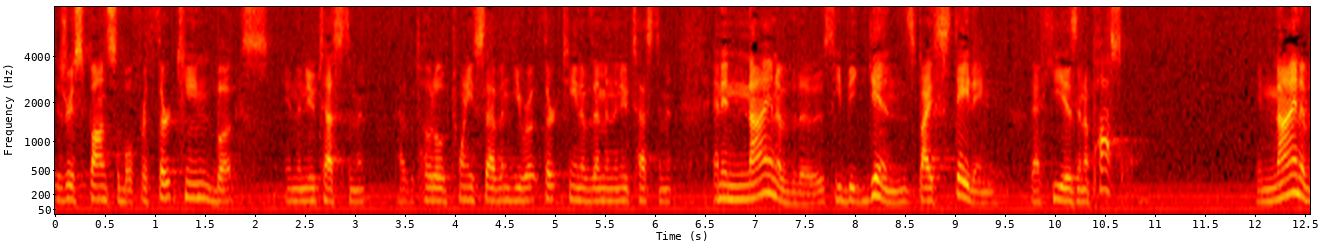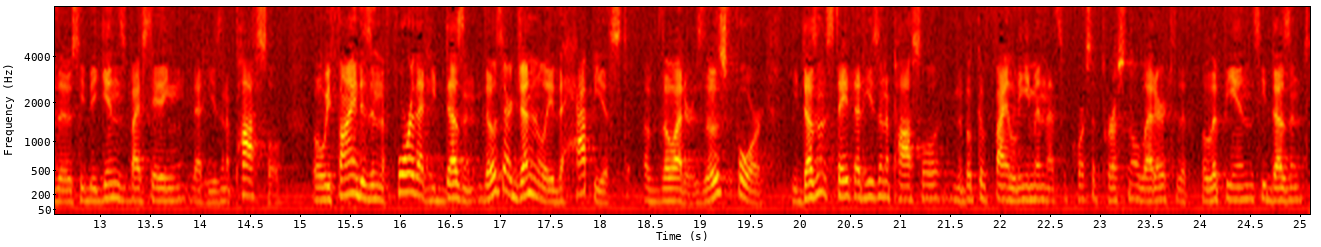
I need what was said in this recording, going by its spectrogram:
is responsible for 13 books in the New Testament. Out of a total of 27, he wrote 13 of them in the New Testament. And in nine of those, he begins by stating that he is an apostle. In nine of those, he begins by stating that he's an apostle. What we find is in the four that he doesn't, those are generally the happiest of the letters. Those four, he doesn't state that he's an apostle. In the book of Philemon, that's of course a personal letter to the Philippians, he doesn't.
